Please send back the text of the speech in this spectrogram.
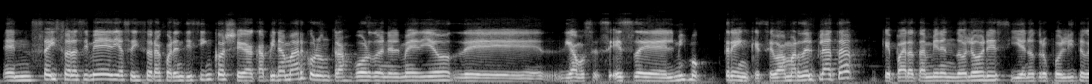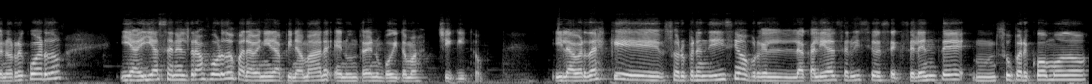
en seis horas y media, seis horas cuarenta y cinco, llega acá a Pinamar con un transbordo en el medio de, digamos, es, es el mismo tren que se va a Mar del Plata, que para también en Dolores y en otro pueblito que no recuerdo, y ahí hacen el transbordo para venir a Pinamar en un tren un poquito más chiquito. Y la verdad es que sorprendidísimo porque la calidad del servicio es excelente, mm, súper cómodo,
